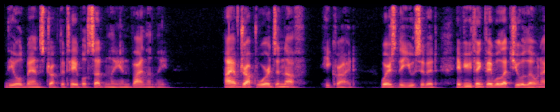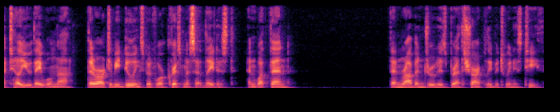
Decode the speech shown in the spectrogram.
The old man struck the table suddenly and violently. I have dropped words enough, he cried. Where's the use of it? If you think they will let you alone, I tell you they will not. There are to be doings before Christmas at latest. And what then? Then Robin drew his breath sharply between his teeth,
